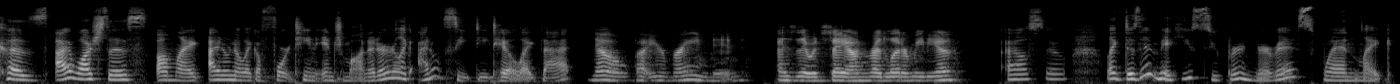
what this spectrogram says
Cause I watched this on like, I don't know, like a 14 inch monitor. Like, I don't see detail like that. No, but your brain did, as they would say on Red Letter Media. I also, like, does it make you super nervous when, like,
